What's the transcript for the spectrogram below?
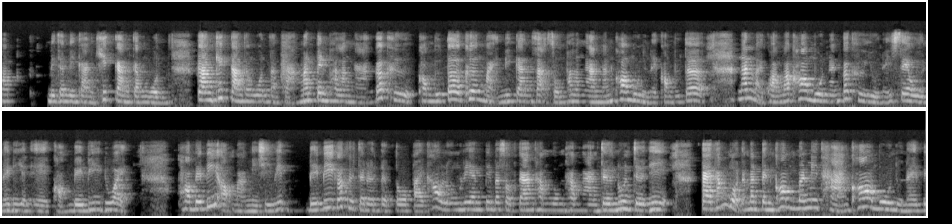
ครับมันจะมีการคิดการกังวล การคิดการกังวลต่างๆ มันเป็นพลังงานก็คือคอมพิวเตอร์เครื่องใหม่มีการสะสมพลังงานนั้นข้อมูลอยู่ในคอมพิวเตอร์ นั่นหมายความว่าข้อมูลนั้นก็คืออยู่ในเซลล์อยู่ใน DNA ของ baby ด้วย พอ baby ออกมามีชีวิต baby ก็คือเจริญเติบโตไปเข้าโรงเรียนเป็นประสบการณ์ทำงงทำงานเจอนู่นเจอนี่ แต่ทั้งหมดมันเป็นข้อมันมีฐานข้อมูลอยู่ในเบ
